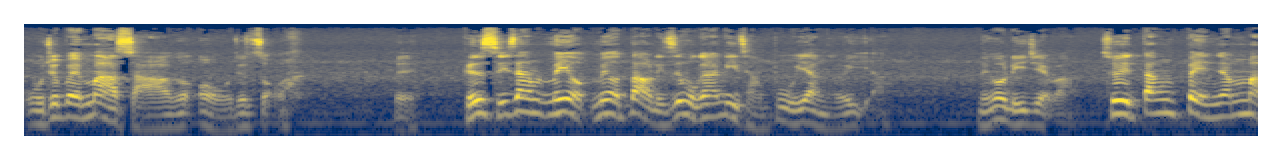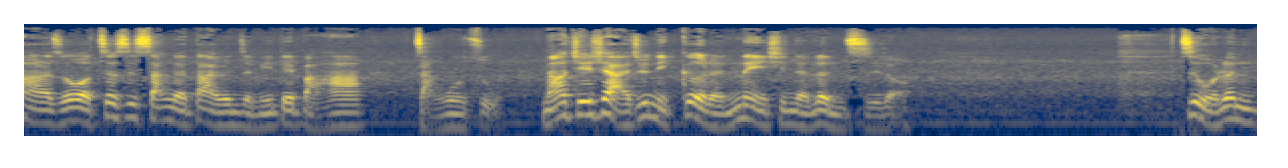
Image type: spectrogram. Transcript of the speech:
我就被骂傻了，说哦我就走了。对，可是实际上没有没有道理，只是我跟他立场不一样而已啊，能够理解吧？所以当被人家骂的时候，这是三个大原则，你得把它掌握住。然后接下来就是你个人内心的认知了。自我认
